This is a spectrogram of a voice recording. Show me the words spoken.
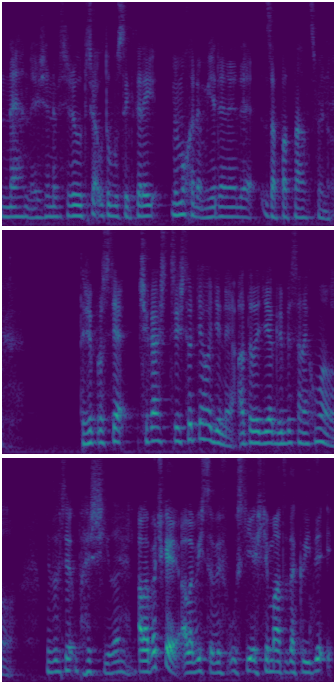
nehne, že nepřijdou tři autobusy, který mimochodem jeden jede za 15 minut. Takže prostě čekáš tři čtvrtě hodiny a ty lidi jak kdyby se nechumalo. Mně to přijde úplně šílený. Ale počkej, ale víš co, vy v Ústí ještě máte takový ty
